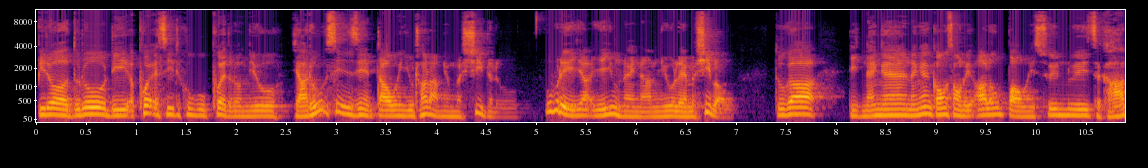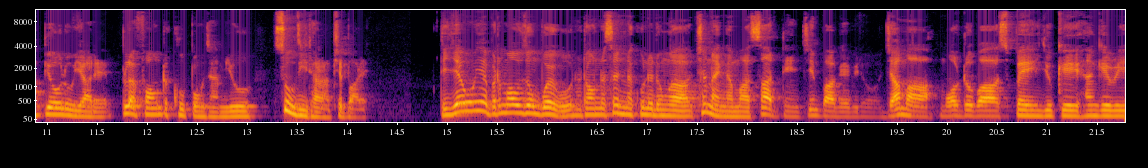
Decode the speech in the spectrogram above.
ပြီးတော့သူတို့ဒီအဖွဲ့အစည်းတစ်ခုခုဖွဲ့တယ်လို့မျိုးယာတို့အစဉ်အစဉ်တာဝန်ယူထားတာမျိုးမရှိတယ်လို့ ဥပဒေအရအေးအေးယူနိုင်တာမျိုးလည်းမရှိပါဘူးသူကဒီနိုင်ငံနိုင်ငံကောင်းဆောင်တွေအားလုံးပါဝင်ဆွေးနွေးစကားပြောလို့ရတဲ့ platform တစ်ခုပုံစံမျိုးစုစည်းထားတာဖြစ်ပါတယ်ဒီရဲဝန်းရဲ့ပထမဆုံးပွဲကို2022ခုနှစ်တုန်းကချက်နိုင်ငံမှာစတင်ကျင်းပခဲ့ပြီးတော့ဂျာမာမော်ဒိုဗာစပိန် UK ဟန်ဂေရီ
